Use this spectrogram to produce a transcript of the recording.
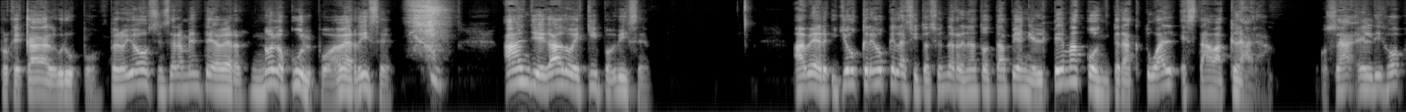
porque caga el grupo. Pero yo sinceramente, a ver, no lo culpo. A ver, dice, han llegado equipos, dice. A ver, yo creo que la situación de Renato Tapia en el tema contractual estaba clara. O sea, él dijo,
